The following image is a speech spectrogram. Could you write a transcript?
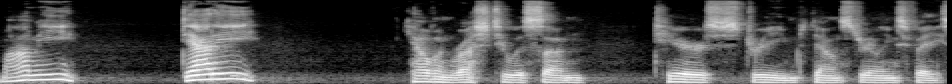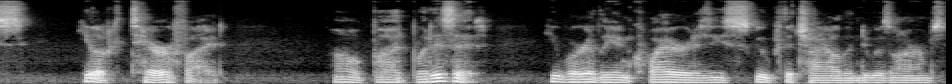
Mommy? Daddy? Calvin rushed to his son. Tears streamed down Sterling's face. He looked terrified. Oh, Bud, what is it? He worriedly inquired as he scooped the child into his arms.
